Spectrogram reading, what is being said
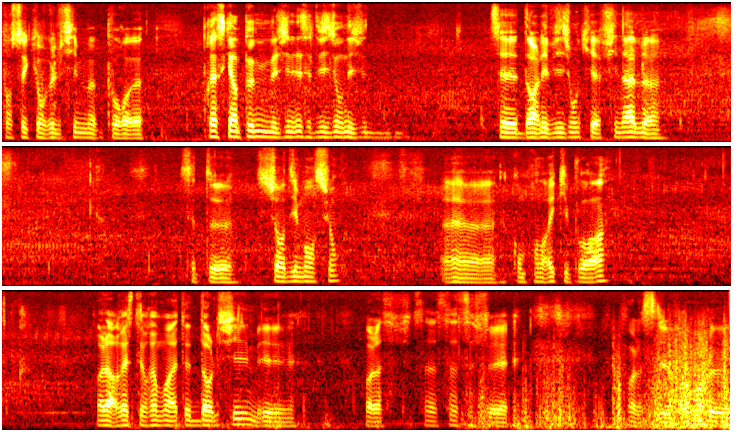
pour ceux qui ont vu le film, pour presque un peu m'imaginer cette vision c'est dans les visions qui a final euh, cette euh, surdimension euh, comprendrait qui pourra. Voilà rester vraiment la tête dans le film et voilà ça, ça, fait voilà c'est vraiment le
